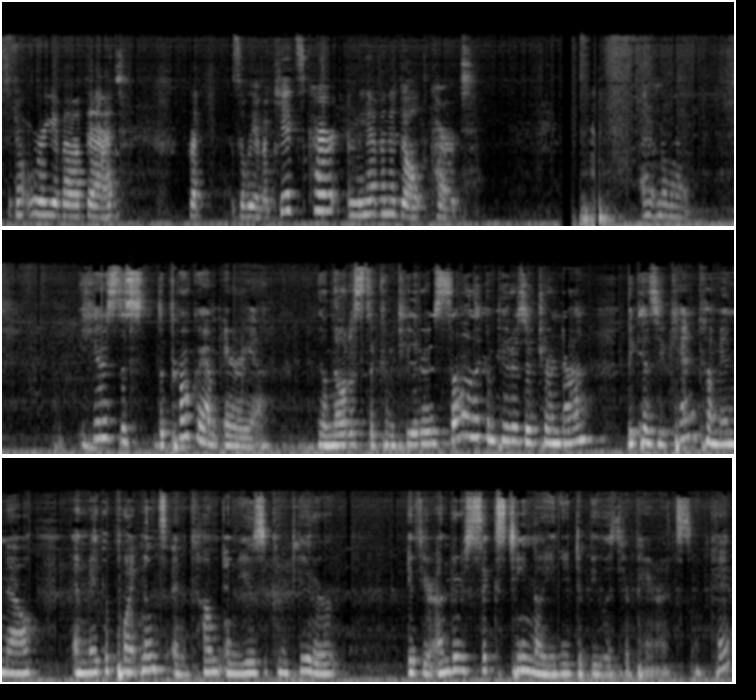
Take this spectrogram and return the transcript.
so don't worry about that. But, so we have a kid's cart and we have an adult cart. I don't know why. Here's this, the program area. You'll notice the computers. Some of the computers are turned on because you can come in now and make appointments and come and use a computer. If you're under 16, though, you need to be with your parents, okay?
